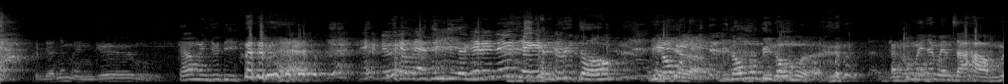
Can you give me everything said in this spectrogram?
kerjanya main game. Sekarang main judi. Nyari duit Lebih ya? tinggi ya Nyari duit ya? Duit dong. Binomo, Iya binomo, binomo. binomo kan gue mainnya main saham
